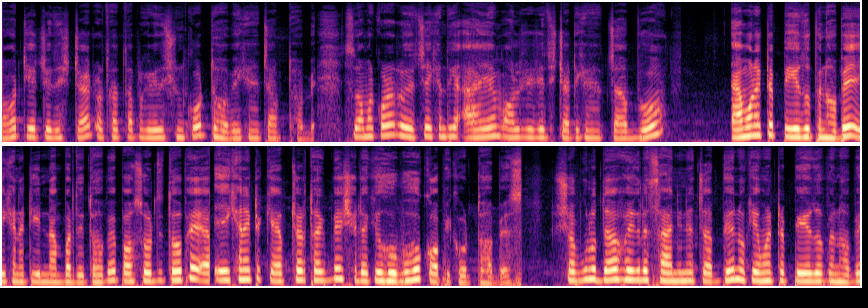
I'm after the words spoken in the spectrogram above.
not yet registered অর্থাৎ আপনাকে রেজিস্ট্রেশন করতে হবে, এখানে চাপতে হবে। সো আমার করা রয়েছে, এখান থেকে আই এম অলরেডি রেজিস্টার্ড এখানে চাপবো। এমন একটা পেজ ওপেন হবে, এখানে টিন নাম্বার দিতে হবে পাসওয়ার্ড দিতে হবে এইখানে একটা ক্যাপচার থাকবে, সেটাকে হুবহু কপি করতে হবে। সবগুলো দেওয়া হয়ে গেলে সাইন ইনে চাপবেন, ওকে এমন একটা পেজ ওপেন হবে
